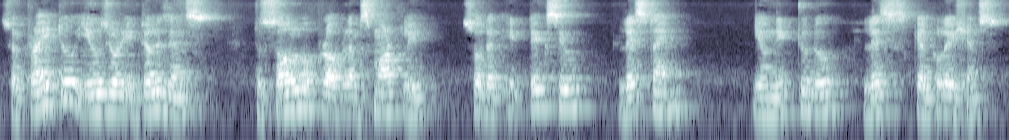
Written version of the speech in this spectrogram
So try to use your intelligence to solve a problem smartly so that it takes you less time. You need to do less calculations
